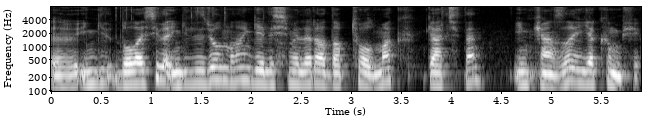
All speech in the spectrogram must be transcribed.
E, İngil Dolayısıyla İngilizce olmadan gelişmelere adapte olmak gerçekten imkansıza yakın bir şey.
